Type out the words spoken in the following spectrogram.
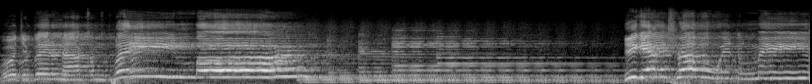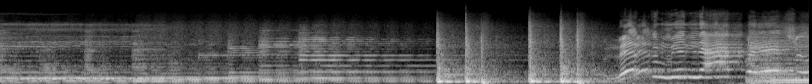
But you better not complain, boy. You get in trouble with the man. Let the midnight pass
